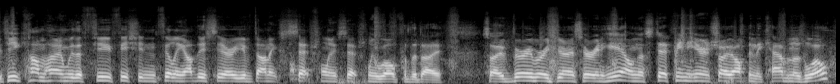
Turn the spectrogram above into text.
if you come home with a few fish in filling up this area, you've done exceptionally, exceptionally well for the day. So very, very generous area in here. I'm going to step in here and show you up in the cabin as well.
